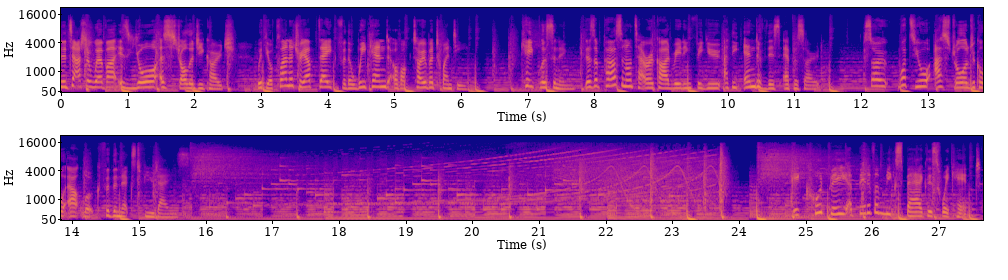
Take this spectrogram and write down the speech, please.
Natasha Weber is your astrology coach with your planetary update for the weekend of October 20. Keep listening. There's a personal tarot card reading for you at the end of this episode. So, what's your astrological outlook for the next few days? It could be a bit of a mixed bag this weekend,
